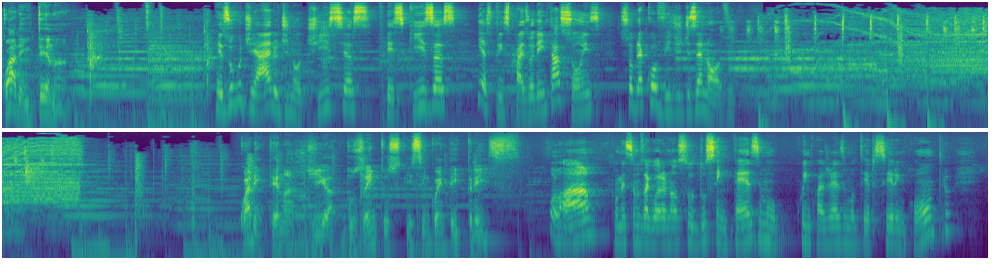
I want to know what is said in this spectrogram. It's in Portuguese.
Quarentena. Resumo diário de notícias, pesquisas e as principais orientações sobre a Covid-19. Quarentena, dia 253. Olá, começamos agora nosso duzentésimo, quinquagésimo terceiro encontro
